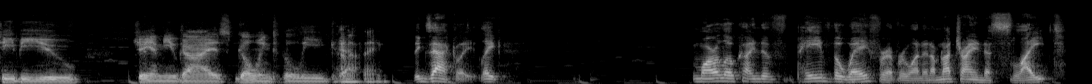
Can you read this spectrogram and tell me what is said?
DBU, JMU guys going to the league kind of thing. Exactly. Like Marlowe kind of paved the way for everyone, and I'm not trying to slight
